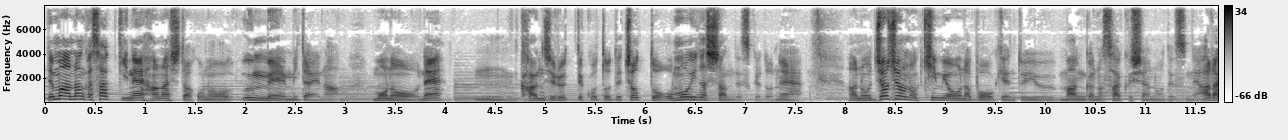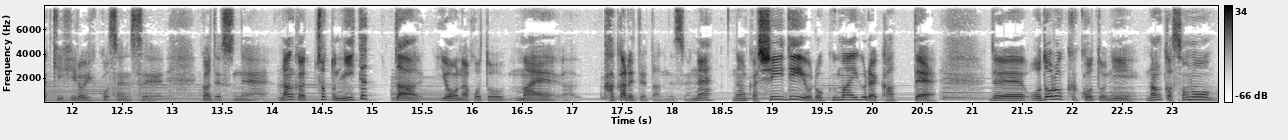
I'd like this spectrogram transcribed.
で、まあ、なんかさっきね、話したこの運命みたいなものをね、うん、感じるってことでちょっと思い出したんですけどね、あの、ジョジョの奇妙な冒険という漫画の作者のですね、荒木博彦先生がですね、なんかちょっと似てたようなことを前書かれてたんですよね。なんか CD を6枚ぐらい買って、で、驚くことに、なんかその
